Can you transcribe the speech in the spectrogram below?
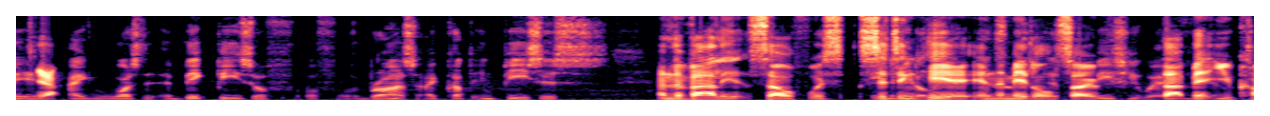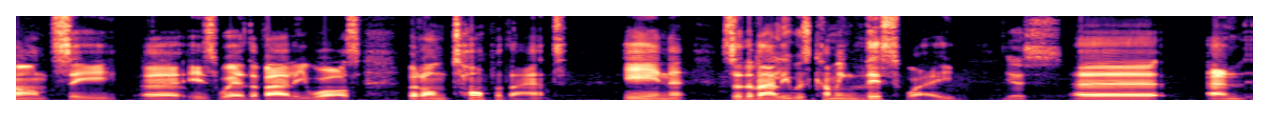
I yeah. I was a big piece of, of, of brass. I cut in pieces and the valley itself was sitting in here in the middle, so that bit you can't see uh, is where the valley was. But on top of that, in so the valley was coming this way. Yes. Uh, and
